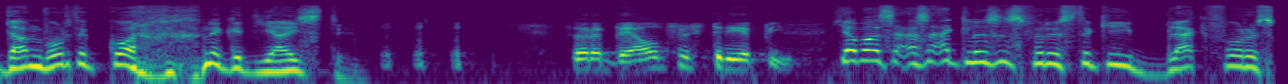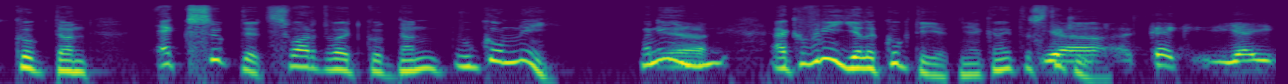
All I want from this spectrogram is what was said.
dan word ek kwaad, gaan ek dit juis doen." So 'n rebelse streepie. Ja, maar as, as ek lus is vir 'n stukkie Black Forest koek, dan ek soek dit, swartwoud koek, dan hoekom nie? Maar nie, ja. ek hoef nie hele koek te eet nie, ek kan net 'n stukkie. Ja, kyk, jy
